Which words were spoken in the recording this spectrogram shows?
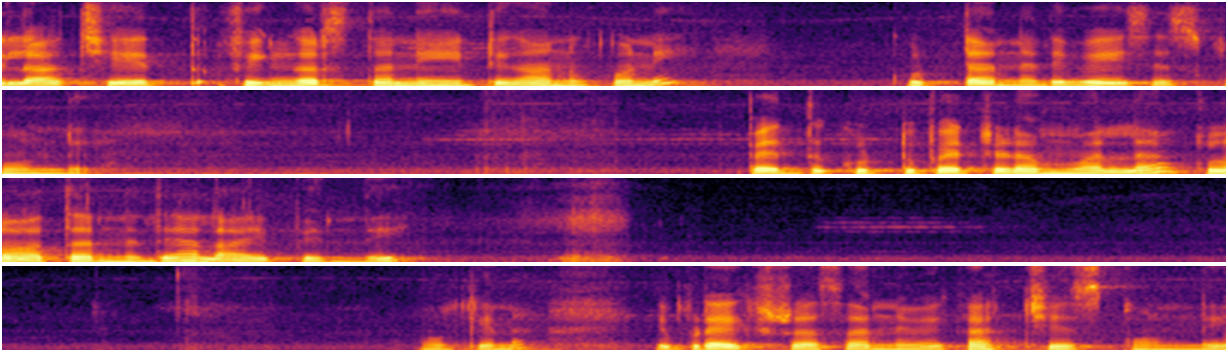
ఇలా చేత్ ఫింగర్స్తో నీట్గా అనుకొని కుట్టు అనేది వేసేసుకోండి. పెద్ద కుట్టు పెట్టడం వల్ల క్లాత్ అనేది అలా అయిపోయింది. ఓకేనా? ఇప్పుడు ఎక్స్ట్రాస్ అనేవి కట్ చేసుకోండి.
